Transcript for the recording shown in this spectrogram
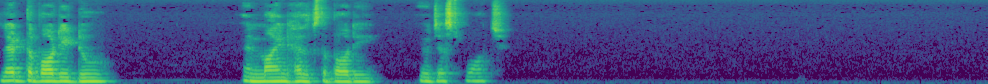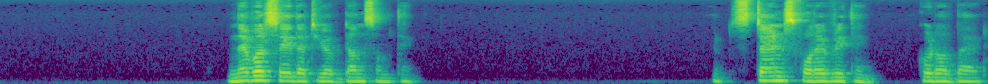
Let the body do, and mind helps the body. You just watch. Never say that you have done something. It stands for everything, good or bad.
